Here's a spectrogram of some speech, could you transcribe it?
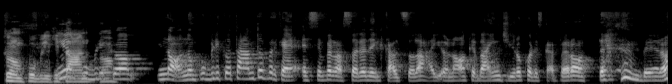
Tu non pubblichi Io tanto? Pubblico, no, non pubblico tanto perché è sempre la storia del calzolaio, no? Che va in giro con le scarpe rotte, vero?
